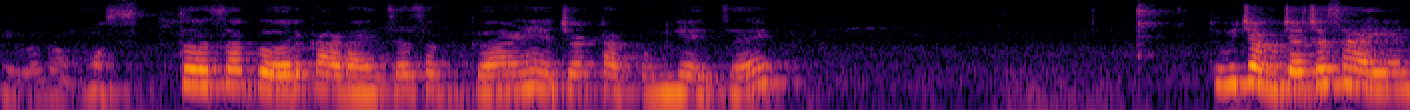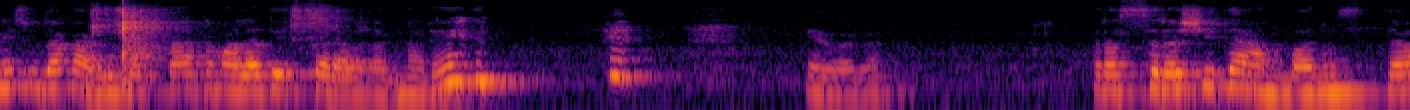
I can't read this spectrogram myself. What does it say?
हे बघा मस्त असा गर काढायचा सगळं आणि ह्याच्यात टाकून घ्यायचं आहे तुम्ही चमच्याच्या सहाय्याने सुद्धा काढू शकता. आता मला तेच करावं लागणार आहे. हे बघा रसरशीत आहे आंबा नुसता.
